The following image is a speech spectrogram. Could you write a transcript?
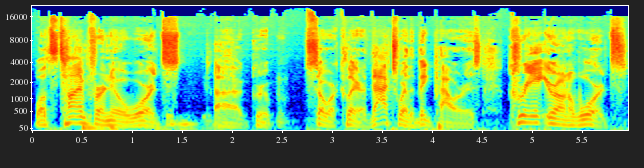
Well, it's time for a new awards uh, group. So we're clear. That's where the big power is. Create your own awards.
